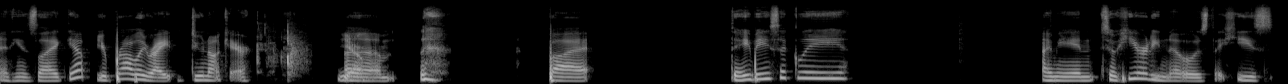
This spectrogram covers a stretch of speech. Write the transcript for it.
And he's like, Yep, you're probably right. Do not care. yeah. Um, but they basically, I mean, so he already knows that he's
